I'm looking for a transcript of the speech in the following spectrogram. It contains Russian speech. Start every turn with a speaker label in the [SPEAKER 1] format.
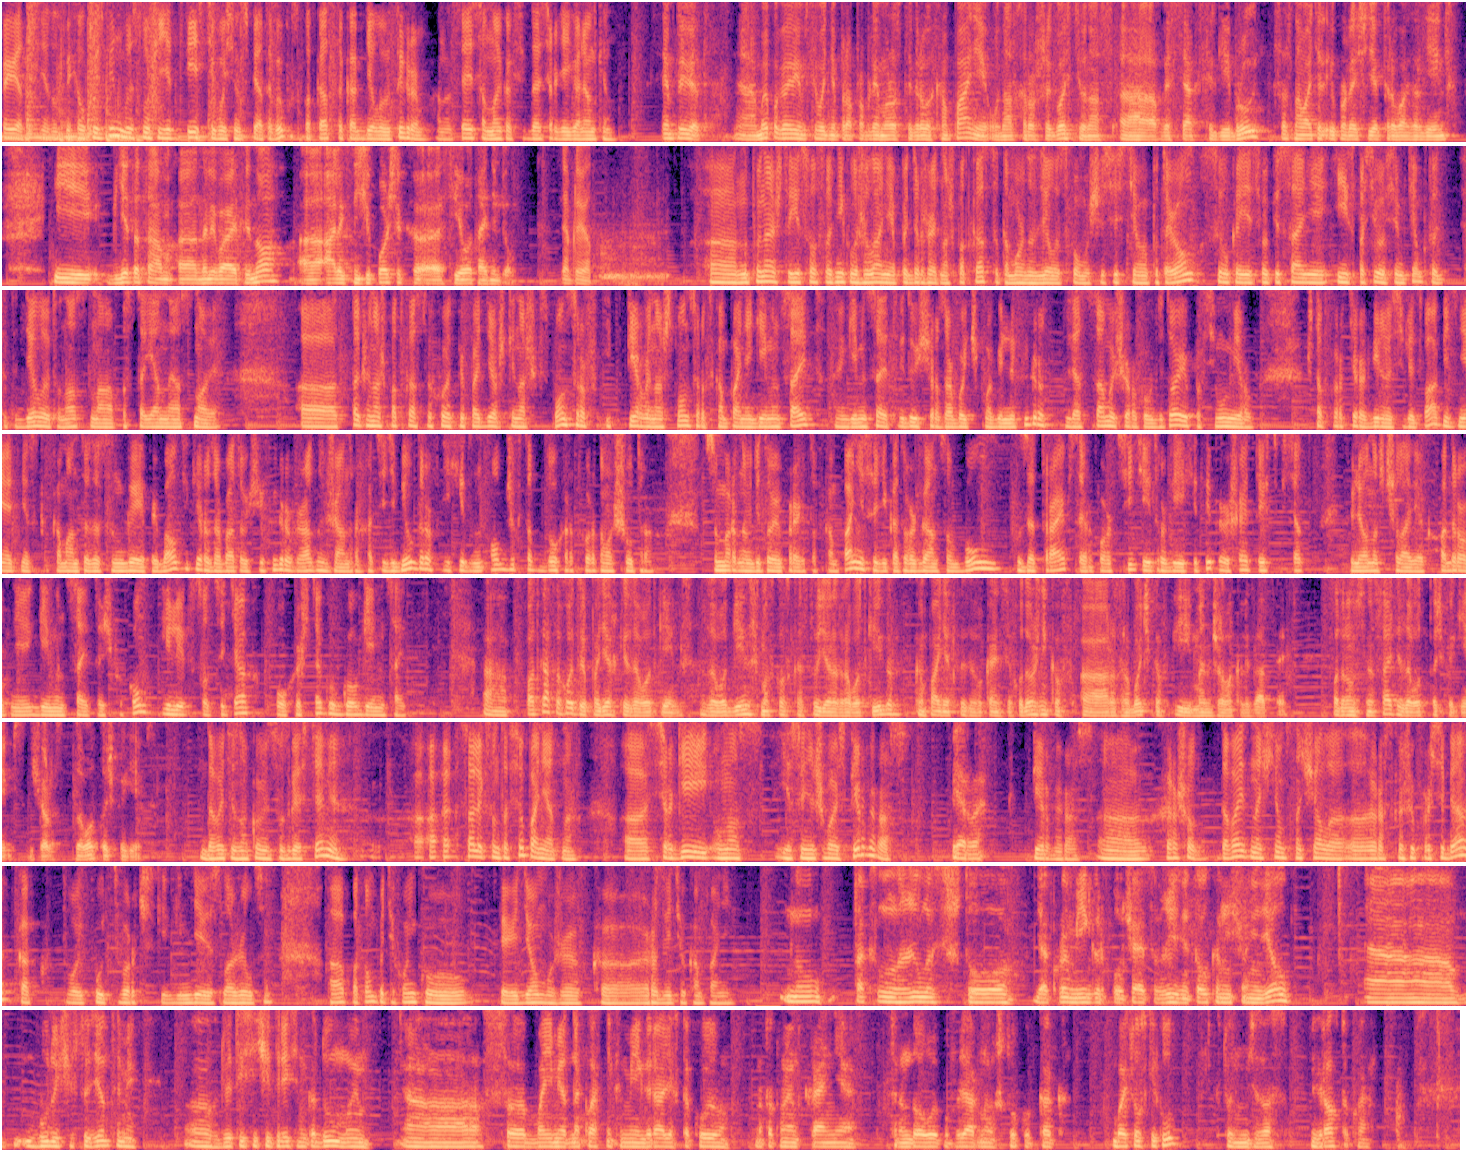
[SPEAKER 1] Привет, меня зовут Михаил Кузьмин, вы слушаете 285 выпуск подкаста «Как делают игры», а на связи со мной, как всегда, Сергей Галенкин.
[SPEAKER 2] Всем привет. Э, мы поговорим сегодня про проблемы роста игровых компаний. У нас хорошие гости. У нас э, в гостях Сергей Бруй, сооснователь и управляющий директор Wiser Games. И где-то там э, наливает вино Алекс Нечипорчик, CEO Tiny Build.
[SPEAKER 3] Всем привет.
[SPEAKER 1] А, напоминаю, что если у вас возникло желание поддержать наш подкаст, это можно сделать с помощью системы Patreon. Ссылка есть в описании. И спасибо всем тем, кто это делает у нас на постоянной основе. А, также наш подкаст выходит при поддержке наших спонсоров. И первый наш спонсор – это компания Game Insight. Game Insight – ведущий разработчик мобильных игр для самой широкой аудитории по всему миру. Штаб-квартира в Вильнюсе, Литва объединяет несколько команд из СНГ и Прибалтики, разрабатывающих игры в разных жанрах, от сити-билдеров и hidden объектов до хардкорного шутера. Суммарная аудитория проектов компании, среди которых Guns of Boom, The Tribez, Airport City и другие хиты, превышает 350 миллионов человек. Подробнее gameinsight.com или в соцсетях по хэштегу Go Game Insight.
[SPEAKER 2] А, подкаст выходит при поддержке Завод Games. Завод Games – московская студия разработки игр. В компании открыты вакансии художников, а, разработчиков и менеджера локализации. Подробности на сайте завод.games. Еще раз, завод.games.
[SPEAKER 1] Давайте знакомиться с гостями. А, с Алексом-то все понятно. Сергей у нас, если не ошибаюсь, первый раз?
[SPEAKER 4] Первый.
[SPEAKER 1] Первый раз. Хорошо, давай начнем сначала. Расскажи про себя, как твой путь творческий в геймдеве сложился а потом потихоньку перейдем уже к развитию компании.
[SPEAKER 4] Ну, так сложилось, что я кроме игр, получается, в жизни толком ничего не делал. А, будучи студентами, э, в 2003 году мы а, с моими одноклассниками играли в такую, на тот момент, крайне трендовую, популярную штуку, как бойцовский клуб. Кто-нибудь из вас играл в такое?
